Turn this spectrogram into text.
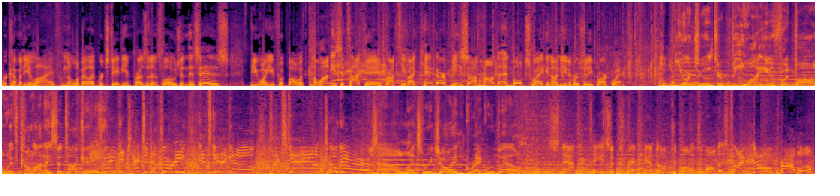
We're coming to you live from the LaVell Edwards Stadium President's Loge, and this is BYU Football with Kalani Sitake, brought to you by Ken Garff, Nissan, Honda, and Volkswagen on University Parkway. You- You're tuned to BYU Football with Kalani Sitake. He's made the catch at the 30. It's going to go. Now let's rejoin Greg Wrubell. Snap, Taysom, stretch handoff, Jamaal. Jamaal this time, no problem.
